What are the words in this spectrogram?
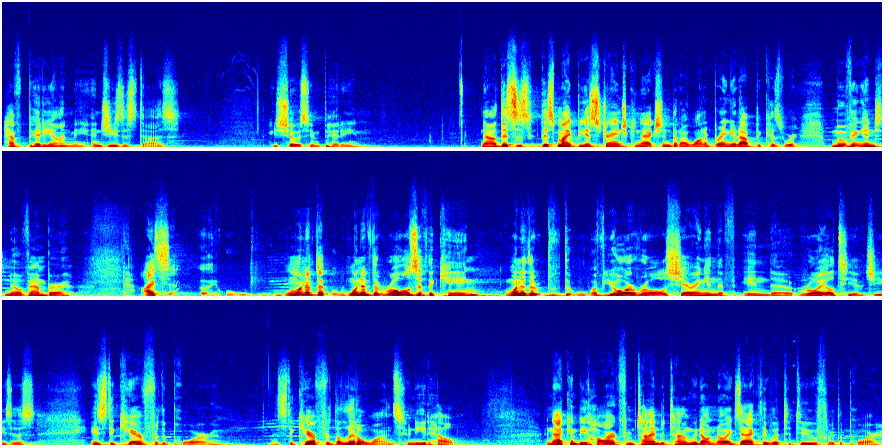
Have pity on me. And Jesus does. He shows him pity. Now, this, is, this might be a strange connection, but I want to bring it up because we're moving into November. I, one, of the, one of the roles of the king, one of, the, the, of your roles sharing in the, in the royalty of Jesus, is to care for the poor. It's to care for the little ones who need help. And that can be hard from time to time. We don't know exactly what to do for the poor.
